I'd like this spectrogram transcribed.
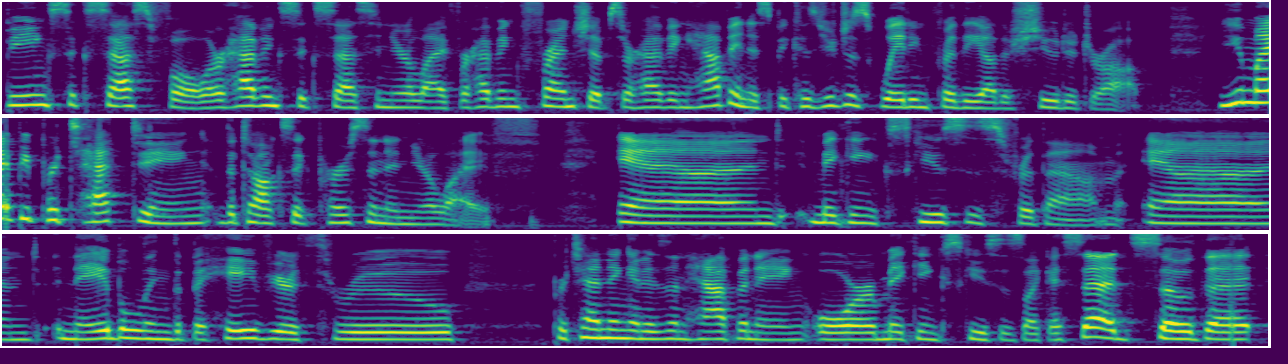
being successful or having success in your life or having friendships or having happiness because you're just waiting for the other shoe to drop. You might be protecting the toxic person in your life and making excuses for them and enabling the behavior through pretending it isn't happening or making excuses, like I said, so that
